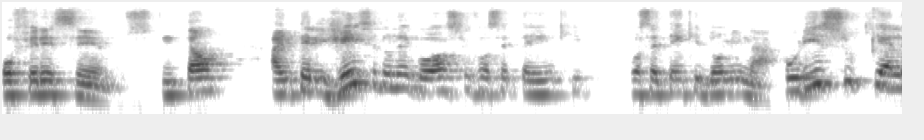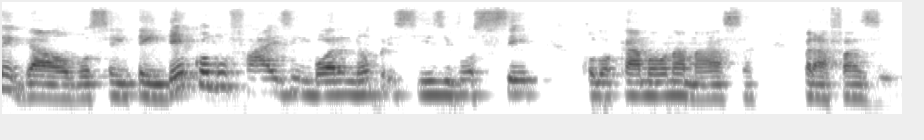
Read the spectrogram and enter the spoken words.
oferecemos. Então, a inteligência do negócio você tem que você tem que dominar. Por isso que é legal você entender como faz, embora não precise você colocar a mão na massa para fazer.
